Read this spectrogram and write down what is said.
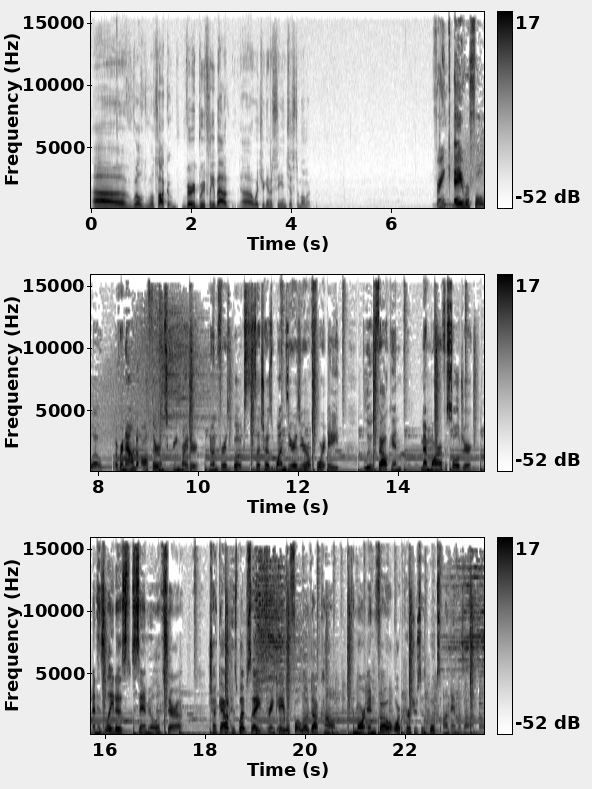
Uh, we'll we'll talk very briefly about uh, what you're going to see in just a moment. Frank A. Ruffolo, a renowned author and screenwriter known for his books such as 10048, Blue Falcon, Memoir of a Soldier, and his latest, Samuel of Sarah. Check out his website, frankaruffolo.com, for more info or purchase his books on Amazon.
